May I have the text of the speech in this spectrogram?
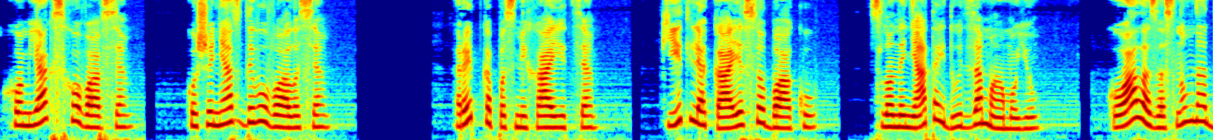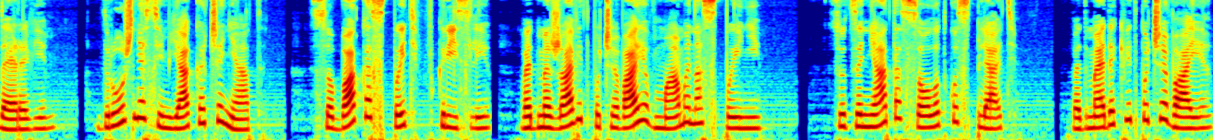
Хом'як сховався. Кошеня здивувалося. Рибка посміхається. Кіт лякає собаку. Слоненята йдуть за мамою. Коала заснув на дереві. Дружня сім'я каченят. Собака спить в кріслі. Ведмежа відпочиває в мами на спині. Цуценята солодко сплять. Ведмедик відпочиває.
